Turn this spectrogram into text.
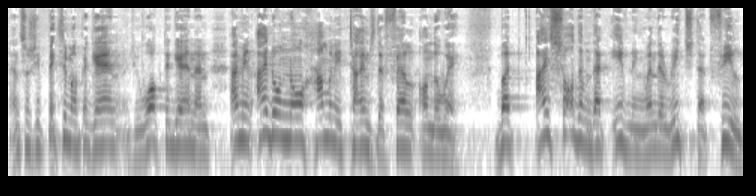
And so she picked him up again and she walked again. And I mean, I don't know how many times they fell on the way. But I saw them that evening when they reached that field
